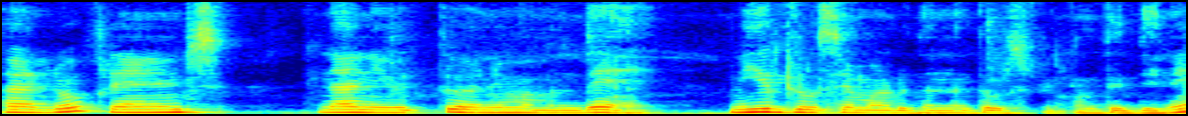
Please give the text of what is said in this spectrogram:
ಹಲೋ ಫ್ರೆಂಡ್ಸ್ ನಾನಿವತ್ತು ನಿಮ್ಮ ಮುಂದೆ ನೀರು ದೋಸೆ ಮಾಡೋದನ್ನು ತೋರಿಸ್ಬೇಕು ಅಂತಿದ್ದೀನಿ.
